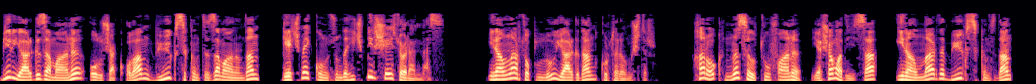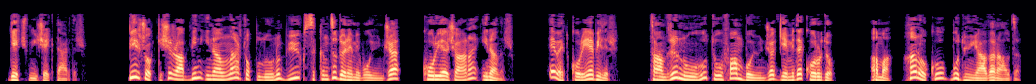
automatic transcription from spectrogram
Bir yargı zamanı olacak olan büyük sıkıntı zamanından geçmek konusunda hiçbir şey söylenmez. İnanlar topluluğu yargıdan kurtarılmıştır. Hanok nasıl tufanı yaşamadıysa inanlar da büyük sıkıntıdan geçmeyeceklerdir. Birçok kişi Rabbin inanlar topluluğunu büyük sıkıntı dönemi boyunca koruyacağına inanır. Evet koruyabilir. Tanrı Nuh'u tufan boyunca gemide korudu. Ama Hanok'u bu dünyadan aldı.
